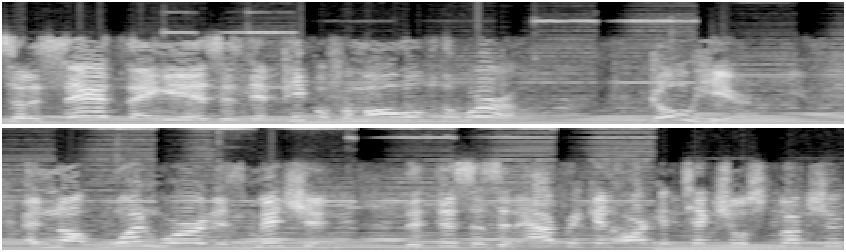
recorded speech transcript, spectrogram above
So the sad thing is, is that people from all over the world go here, and not one word is mentioned that this is an African architectural structure.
